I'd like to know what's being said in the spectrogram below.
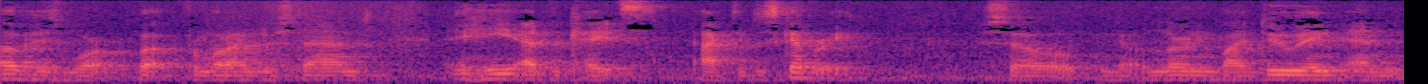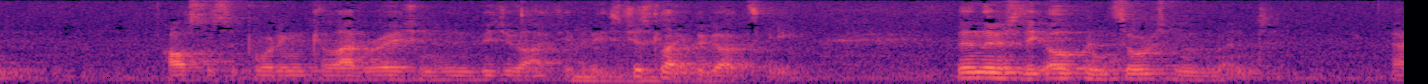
of his work, but from what I understand, he advocates active discovery. So you know, learning by doing and also supporting collaboration and individual activities, just like Vygotsky. Then there's the open source movement. Uh,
